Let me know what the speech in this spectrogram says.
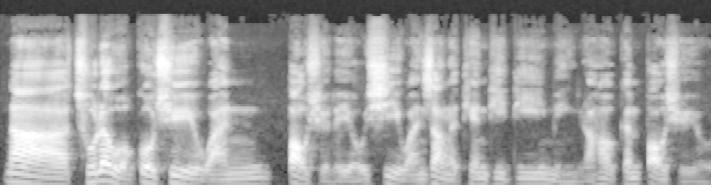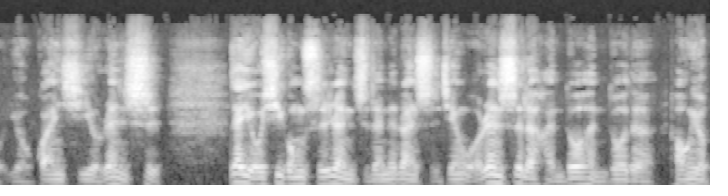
那除了我过去玩暴雪的游戏，玩上了天梯第一名，然后跟暴雪有有关系、有认识，在游戏公司任职的那段时间，我认识了很多很多的朋友，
